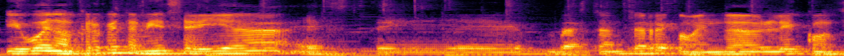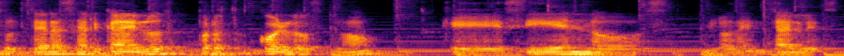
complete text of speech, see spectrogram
Y bueno, creo que también sería este, bastante recomendable consultar acerca de los protocolos ¿no? que siguen los, los dentales.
